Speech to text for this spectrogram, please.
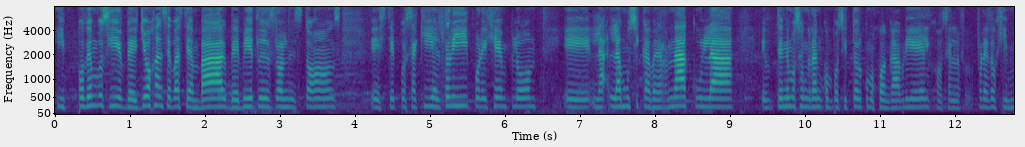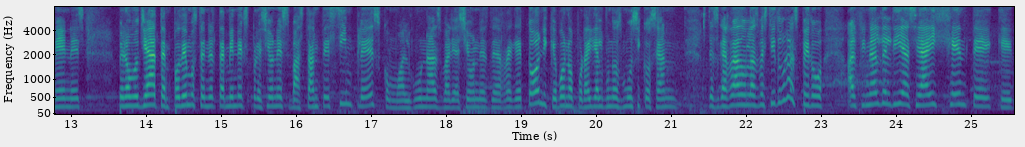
y podemos ir de Johann Sebastian Bach, de Beatles, Rolling Stones, este, pues aquí el Tri, por ejemplo, eh, la, música vernácula, eh, tenemos un gran compositor como Juan Gabriel, José Alfredo Jiménez, pero ya podemos tener también expresiones bastante simples, como algunas variaciones de reggaetón, y que bueno, por ahí algunos músicos se han desgarrado las vestiduras, pero al final del día, si hay gente que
